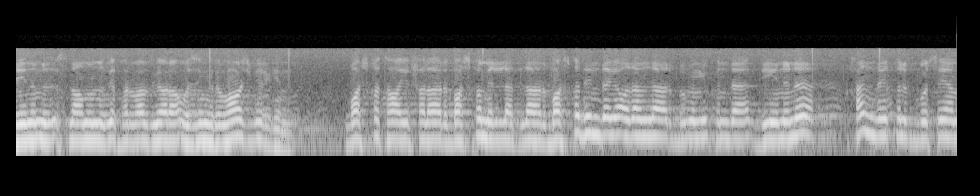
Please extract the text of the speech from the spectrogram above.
Dinimiz islomimizga parvardigoro o'zing rivoj bergin. Boshqa toifalar boshqa millatlar boshqa dindagi odamlar bugungi kunda dinini qanday qilib bo'lsa ham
